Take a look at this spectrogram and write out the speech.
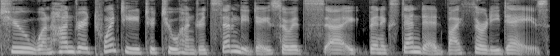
to 120 to 270 days. So it's uh, been extended by 30 days.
